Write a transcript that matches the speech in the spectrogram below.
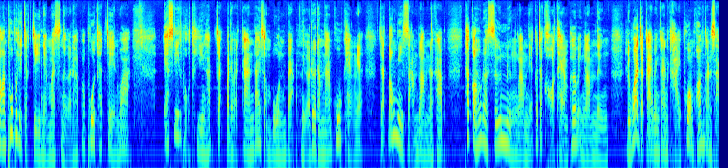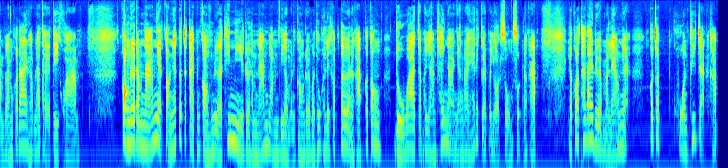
ตอนผู้ผลิตจากจีนเนี่ยมาเสนอนะครับก็พูดชัดเจนว่า S26T ครับจะปฏิบัติการได้สมบูรณ์แบบเหนือเรือดำน้ำคู่แข่งเนี่ยจะต้องมี 3 ลำนะครับ ถ้ากองทัพเรือซื้อ 1 ลำเนี่ยก็จะขอแถมเพิ่มอีกลำหนึ่ง หรือว่าจะกลายเป็นการขายพ่วงพร้อมกัน 3 ลำก็ได้นะครับ แล้วแต่จะตีความ กองเรือดำน้ำเนี่ยตอนนี้ก็จะกลายเป็นกองเรือที่มีเรือดำน้ำลำเดียวเหมือนกองเรือบรรทุกเฮลิคอปเตอร์นะครับก็ต้องดูว่าจะพยายามใช้งานอย่างไรให้ได้เกิดประโยชน์สูงสุดนะครับ แล้วก็ถ้าได้เรือมาแล้วเนี่ยก็จะควรที่จะนะครับ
